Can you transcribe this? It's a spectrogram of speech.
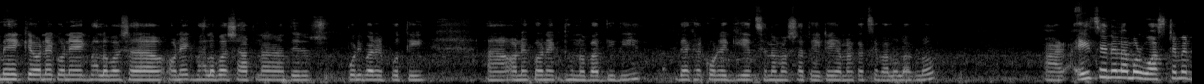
মেয়েকে অনেক অনেক ভালোবাসা অনেক ভালোবাসা আপনাদের পরিবারের প্রতি। অনেক অনেক ধন্যবাদ, দিদি। দেখা করে গিয়েছেন আমার সাথে, এটাই আমার কাছে ভালো লাগল। আর এই চ্যানেলে আমার ওয়াচ টাইমের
